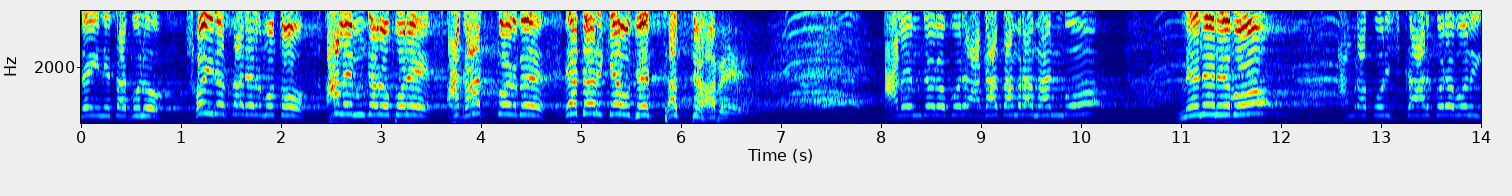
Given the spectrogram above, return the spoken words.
যেই নেতাগুলো স্বৈরাচারের মতো আলেমদের ওপরে আঘাত করবে, এদেরকেও দেশ ছাড়তে হবে। আলেমদের ওপরে আঘাত আমরা মানব? মেনে নেব? আমরা পরিষ্কার করে বলি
